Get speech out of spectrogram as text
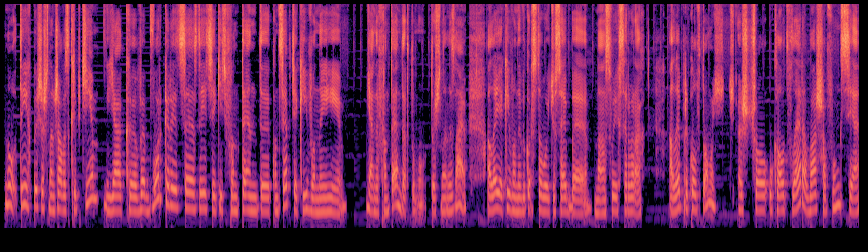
Ну, ти їх пишеш на JavaScript, як веб-воркери, це, здається, якийсь фронтенд концепт, який вони. Я не фронтендер, тому точно не знаю, але який вони використовують у себе на своїх серверах. Але прикол в тому, що у Cloudflare ваша функція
